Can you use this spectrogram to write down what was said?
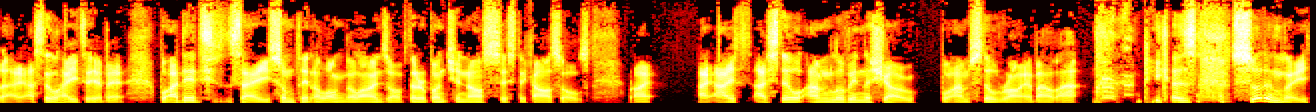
I still hate it a bit. But I did say something along the lines of they're a bunch of narcissistic assholes, right? I, I, I still, I'm loving the show, but I'm still right about that because suddenly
